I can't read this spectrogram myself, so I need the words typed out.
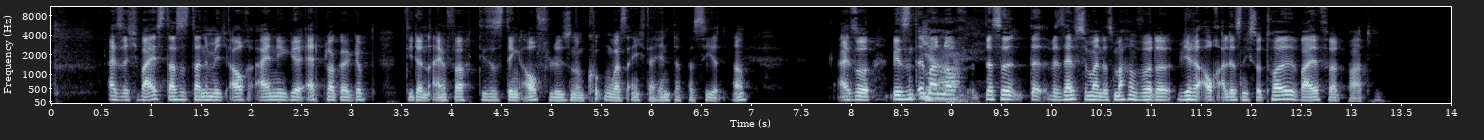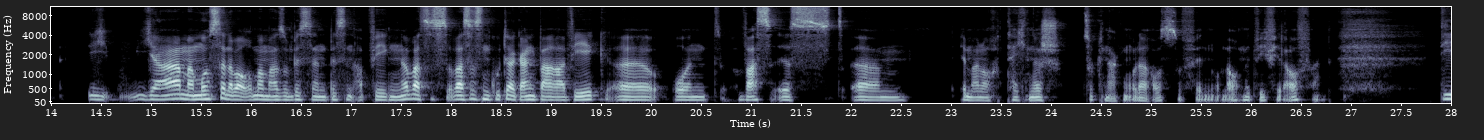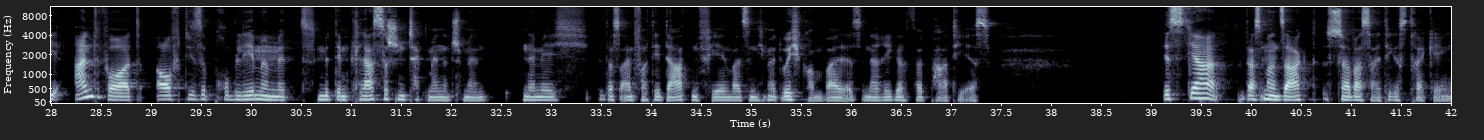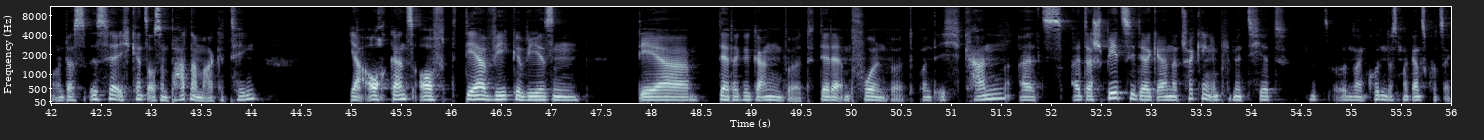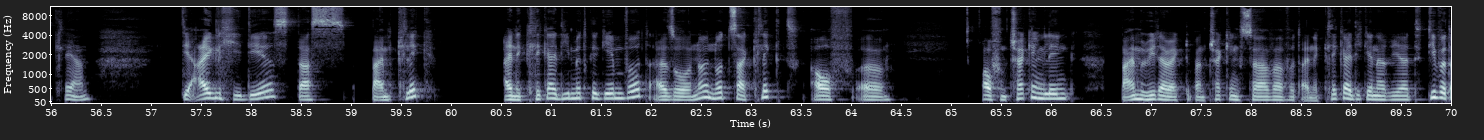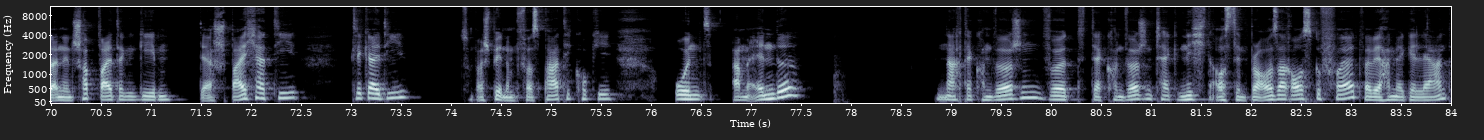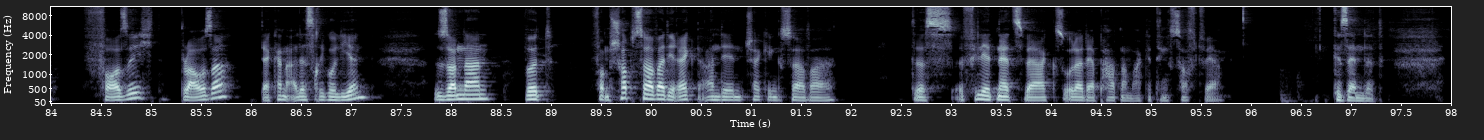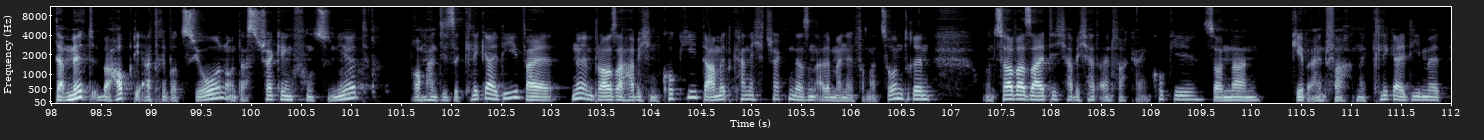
also ich weiß, dass es da nämlich auch einige Adblocker gibt, die dann einfach dieses Ding auflösen und gucken, was eigentlich dahinter passiert. Ne? Also wir sind immer ja. noch, dass, selbst wenn man das machen würde, wäre auch alles nicht so toll, weil Third Party. Ja, man muss dann aber auch immer mal so ein bisschen, bisschen abwägen, ne? Was ist, was ist ein guter gangbarer Weg äh, und was ist ähm, immer noch technisch zu knacken oder rauszufinden und auch mit wie viel Aufwand die Antwort auf diese Probleme mit, mit dem klassischen Tech-Management, nämlich, dass einfach die Daten fehlen, weil sie nicht mehr durchkommen, weil es in der Regel Third Party ist, ist ja, dass man sagt, serverseitiges Tracking. Und das ist ja, ich kenne es aus dem Partnermarketing, ja auch ganz oft der Weg gewesen, der, der da gegangen wird, der da empfohlen wird. Und ich kann als alter Spezi, der gerne Tracking implementiert, mit unseren Kunden das mal ganz kurz erklären die eigentliche Idee ist, dass beim Klick eine Click-ID mitgegeben wird. Also ne, Nutzer klickt auf, äh, auf einen Tracking-Link. Beim Redirect über einen Tracking-Server wird eine Click-ID generiert. Die wird an den Shop weitergegeben. Der speichert die Click-ID, zum Beispiel in einem First-Party-Cookie. Und am Ende, nach der Conversion, wird der Conversion-Tag nicht aus dem Browser rausgefeuert, weil wir haben ja gelernt, Vorsicht, Browser, der kann alles regulieren, sondern wird vom Shop-Server direkt an den Tracking-Server des Affiliate-Netzwerks oder der Partner-Marketing-Software gesendet. Damit überhaupt die Attribution und das Tracking funktioniert, braucht man diese Click-ID, weil ne, im Browser habe ich einen Cookie, damit kann ich tracken, da sind alle meine Informationen drin. Und serverseitig habe ich halt einfach keinen Cookie, sondern gebe einfach eine Click-ID mit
